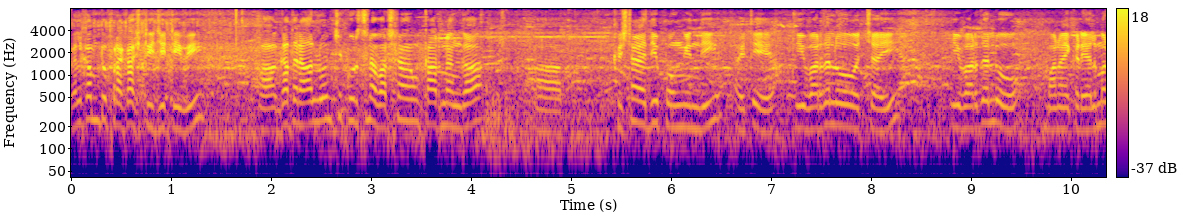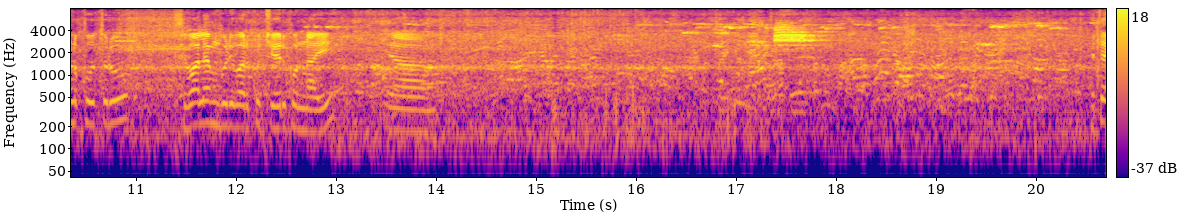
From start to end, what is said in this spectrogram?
Welcome to Prakash TG TV. గత నాలుగు నుంచి కురిసిన వర్షం కారణంగా కృష్ణానది పొంగింది. అయితే ఈ వరదలు వచ్చాయి. ఈ వరదలు మన ఇక్కడ ఎలమల కూతురు శివాలయం గుడి వరకు చేరుకున్నాయి. అయితే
